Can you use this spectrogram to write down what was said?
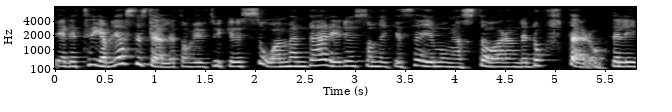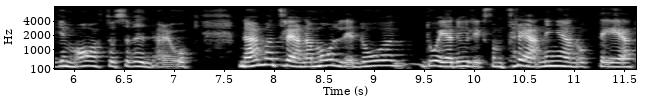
är det trevligaste stället om vi uttrycker det så. Men där är det som Mikael säger många störande dofter och det ligger mat och så vidare. Och när man tränar Molly då, då är det ju liksom träningen och det är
